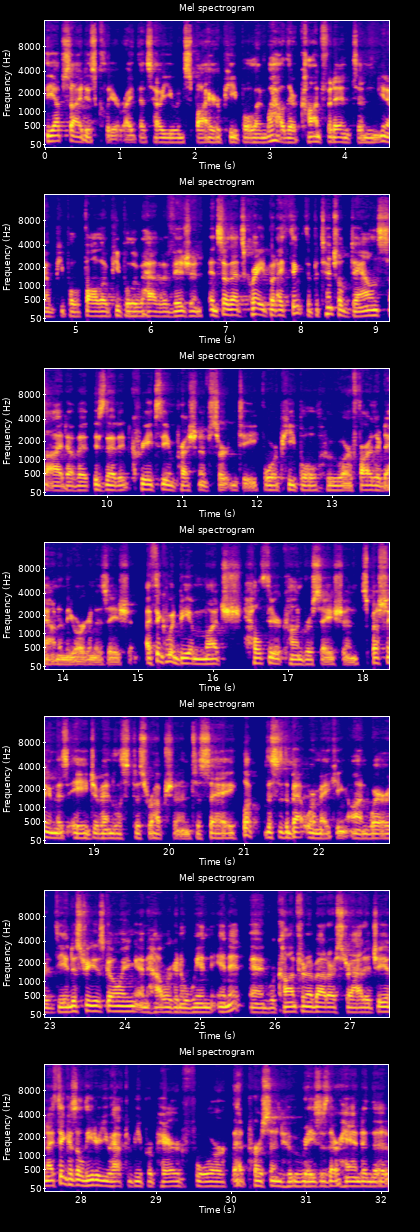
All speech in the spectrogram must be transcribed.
The upside is clear, right? That's how you inspire people and wow, they're confident and, you know, people follow people who have a vision. And so that's great. But I think the potential downside of it is that it creates the impression of certainty for people who are farther down in the organization. I think it would be a much healthier conversation, especially in this age of endless disruption option to say, look, this is the bet we're making on where the industry is going and how we're going to win in it. And we're confident about our strategy. And I think as a leader, you have to be prepared for that person who raises their hand in the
